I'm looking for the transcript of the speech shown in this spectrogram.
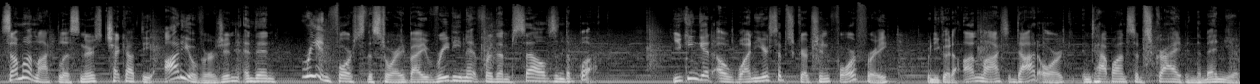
Some Unlocked listeners check out the audio version and then reinforce the story by reading it for themselves in the book. You can get a one year subscription for free when you go to unlocked.org and tap on subscribe in the menu.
